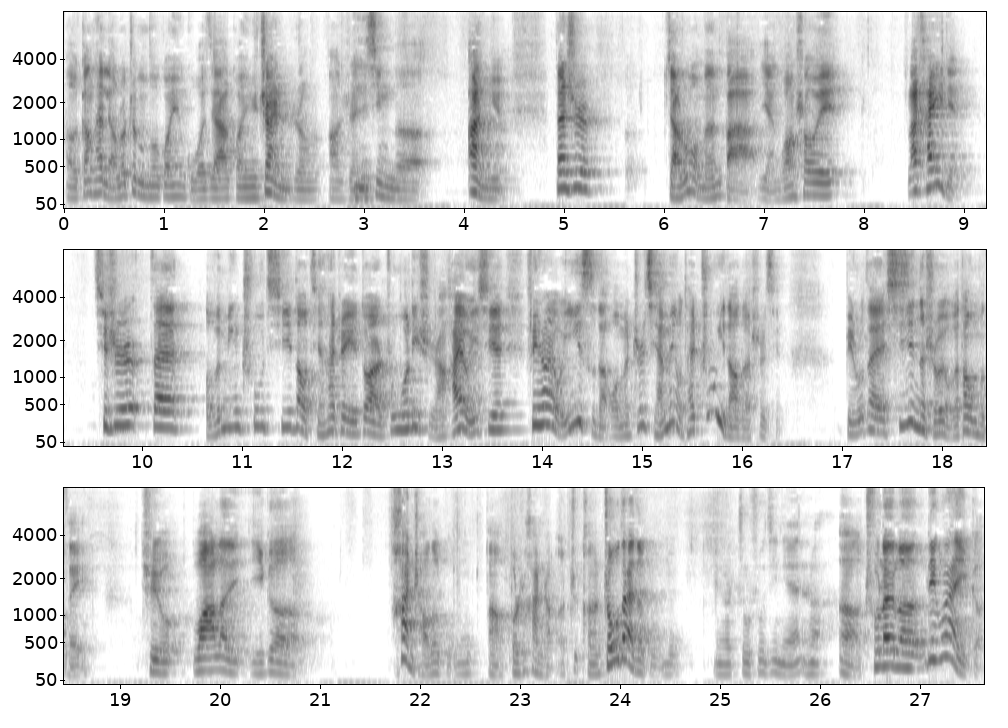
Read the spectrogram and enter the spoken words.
呃，刚才聊了这么多关于国家、关于战争啊、人性的暗虐，但是假如我们把眼光稍微拉开一点，其实，在文明初期到秦汉这一段中国历史上，还有一些非常有意思的，我们之前没有太注意到的事情。比如在西晋的时候，有个盗墓贼去挖了一个汉朝的古墓啊，不是汉朝，这可能周代的古墓，那个《著书纪年》是吧？呃，出来了另外一个，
